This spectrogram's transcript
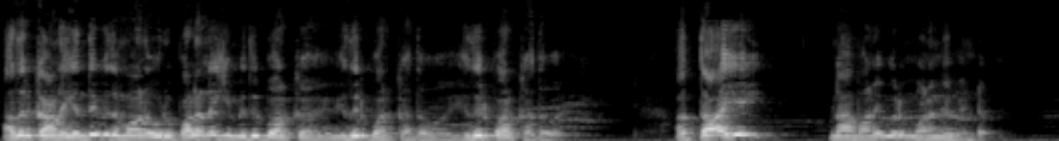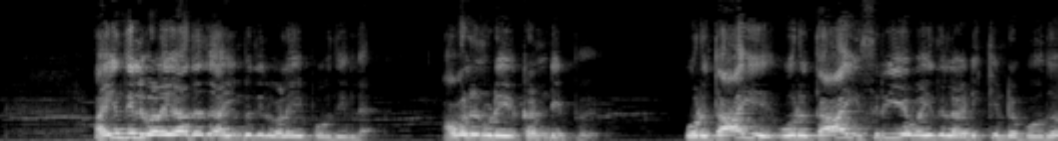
அதற்கான எந்த விதமான ஒரு பலனையும் எதிர்பார்க்க எதிர்பார்க்காதவள் எதிர்பார்க்காதவள். அத்தாயை நாம் அனைவரும் வழங்க வேண்டும். ஐந்தில் விளையாதது ஐம்பதில் விளையப் போவதில்லை அவளினுடைய கண்டிப்பு ஒரு தாய் ஒரு தாய் சிறிய வயதில் அடிக்கின்ற போதோ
